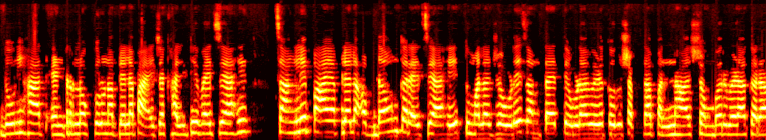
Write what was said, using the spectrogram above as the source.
दोन्ही हात एंटरलॉक करून आपल्याला पायाच्या खाली ठेवायचे आहेत. चांगले पाय आपल्याला अपडाऊन करायचे आहेत. तुम्हाला जेवढे जमतायत तेवढा वेळ करू शकता. पन्नास शंभर वेळा करा.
